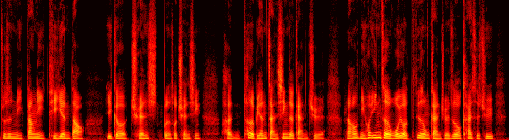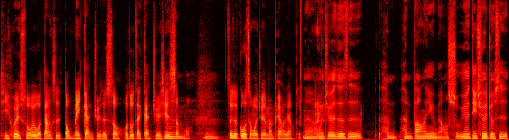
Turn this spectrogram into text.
就是你当你体验到。一个全新，不能说全新，很特别、很崭新的感觉。然后你会因着我有这种感觉之后，开始去体会所谓我当时都没感觉的时候，我都在感觉些什么。嗯，这个过程我觉得蛮漂亮的。嗯，我觉得这是很很棒的一个描述，因为的确就是，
